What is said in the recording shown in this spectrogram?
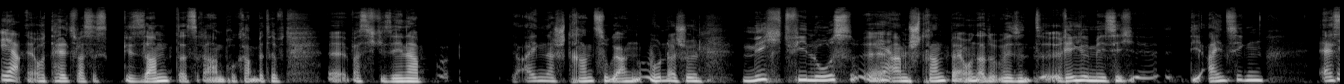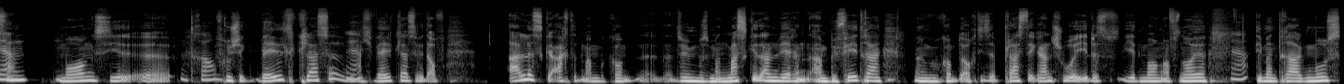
Ja. äh, Hotels, was das Gesamt, das Rahmenprogramm betrifft, äh, was ich gesehen habe. Eigener Strandzugang, wunderschön. Nicht viel los äh, Ja. am Strand bei uns. Also wir sind regelmäßig die einzigen Essen morgens hier äh. Frühstück Weltklasse, Ja. wirklich Weltklasse, wird auf alles geachtet. Man bekommt, natürlich muss man Maske dann während am Buffet tragen. Man bekommt auch diese Plastikhandschuhe jedes, jeden Morgen aufs Neue, Ja. die man tragen muss,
